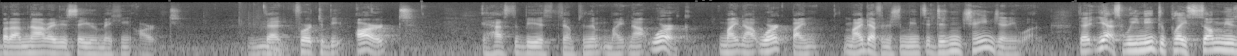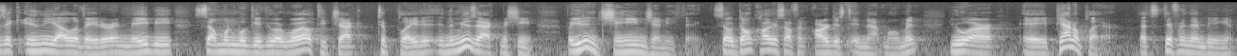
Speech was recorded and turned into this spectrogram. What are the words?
but I'm not ready to say you're making art. Mm. That for it to be art, it has to be something that might not work. Might not work by my definition means it didn't change anyone. That yes, we need to play some music in the elevator, and maybe someone will give you a royalty check to play it in the music machine. But you didn't change anything. So don't call yourself an artist in that moment. You are a piano player. That's different than being an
